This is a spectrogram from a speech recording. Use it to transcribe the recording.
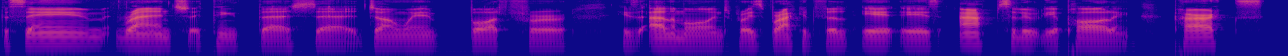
the same ranch, I think, that uh, John Wayne bought for his Alamo Enterprise, Brackettville. It is absolutely appalling. Parks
